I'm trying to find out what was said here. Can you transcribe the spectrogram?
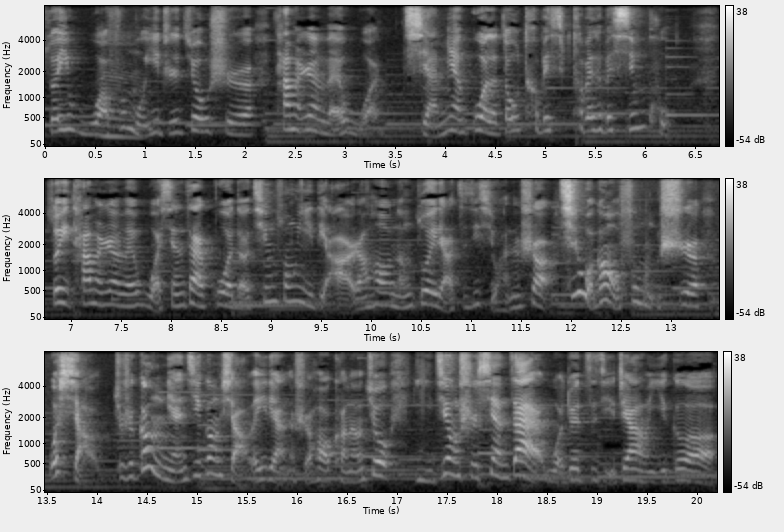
所以我父母一直就是他们认为我前面过得都特别特别特别辛苦。所以他们认为我现在过得轻松一点儿，然后能做一点自己喜欢的事儿。其实我跟我父母是我小，就是更年纪更小了一点的时候，可能就已经是现在我对自己这样一个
